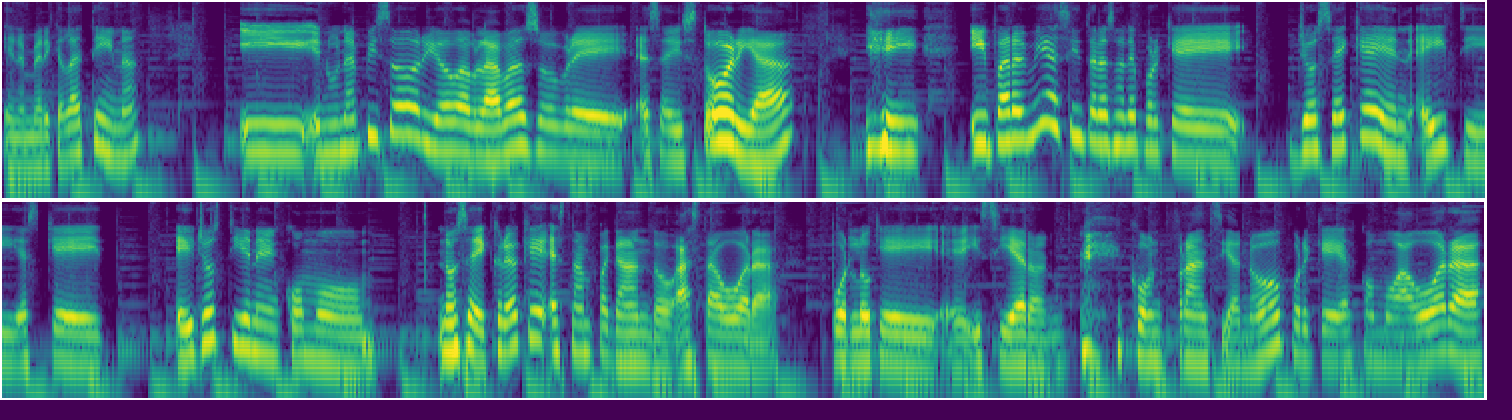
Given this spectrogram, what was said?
en América Latina. Y en un episodio hablaba sobre esa historia y, y, para mí es interesante porque yo sé que en Haití es que ellos tienen como, no sé, creo que están pagando hasta ahora por lo que eh, hicieron con Francia, ¿no? Porque es como ahora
